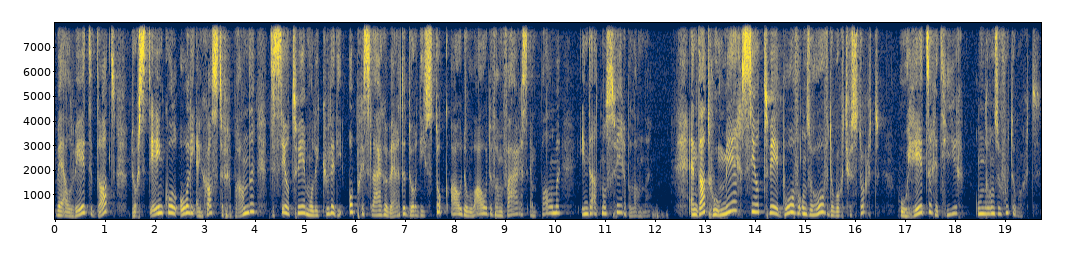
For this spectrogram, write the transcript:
wij al weten dat door steenkool, olie en gas te verbranden de CO2-moleculen die opgeslagen werden door die stokoude wouden van varens en palmen in de atmosfeer belanden. En dat hoe meer CO2 boven onze hoofden wordt gestort, hoe heter het hier onder onze voeten wordt.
